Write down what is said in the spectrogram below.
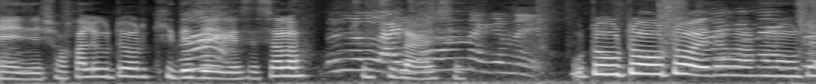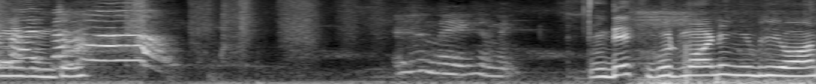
এই যে সকালে উঠে ওর খিদে পেয়ে গেছে। চলো ছুচি লাগাইছে। উঠো উঠো উঠো। এই দেখো এখনও উঠে নেই ঘুম থেকে। দেখ গুড মর্নিং এভরিওয়ান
